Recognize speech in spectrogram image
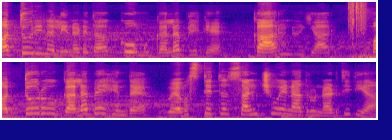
ಮದ್ದೂರಿನಲ್ಲಿ ನಡೆದ ಕೋಮು ಗಲಭೆಗೆ ಕಾರಣ ಯಾರು? ಮದ್ದೂರು ಗಲಭೆ ಹಿಂದೆ ವ್ಯವಸ್ಥಿತ ಸಂಚು ಏನಾದರೂ ನಡೆದಿದೆಯಾ?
